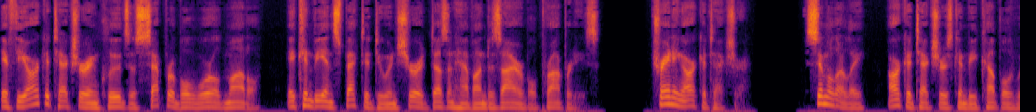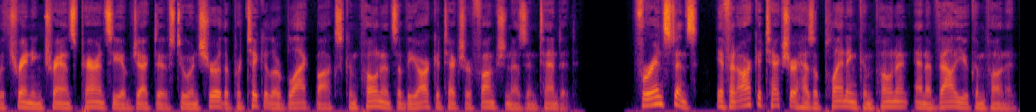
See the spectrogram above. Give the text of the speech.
If the architecture includes a separable world model, it can be inspected to ensure it doesn't have undesirable properties. Training architecture. Similarly, Architectures can be coupled with training transparency objectives to ensure the particular black box components of the architecture function as intended. For instance, if an architecture has a planning component and a value component,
